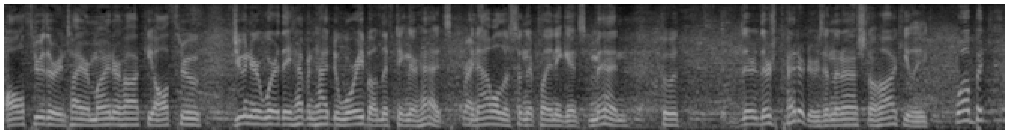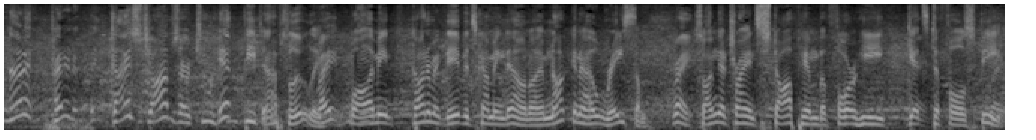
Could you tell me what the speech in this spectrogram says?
all through their entire minor hockey, all through junior, where they haven't had to worry about lifting their heads. Right. And now all of a sudden they're playing against men who there, there's predators in the National Hockey League. Well, but not a predator. Guys' jobs are to hit people. Absolutely. Right? Well, I mean, Connor McDavid's coming down. I'm not going to outrace him. Right. So I'm going to try and stop him before he gets to full speed.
